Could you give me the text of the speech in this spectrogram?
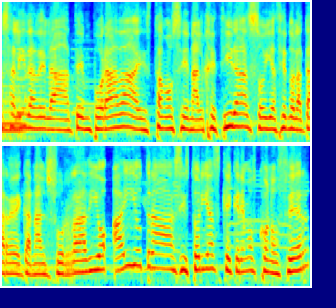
Primera salida de la temporada, estamos en Algeciras, hoy haciendo la tarde de Canal Sur Radio. Hay otras historias que queremos conocer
